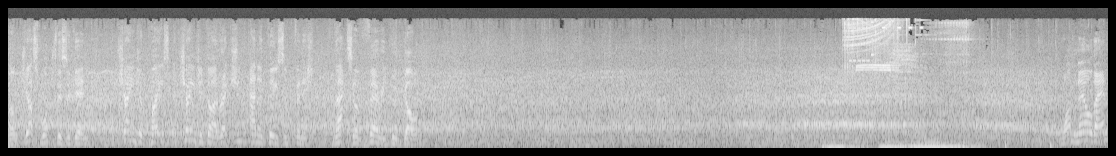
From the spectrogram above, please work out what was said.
Well, just watch this again. Change of pace, a change of direction, and a decent finish. That's a very good goal. One 0 then.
